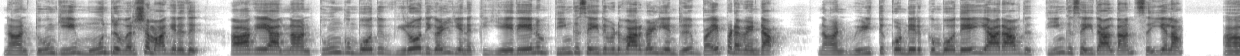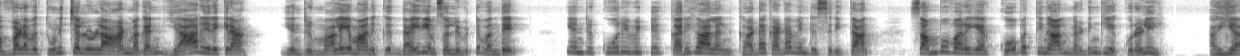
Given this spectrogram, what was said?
நான் தூங்கி மூன்று வருஷமாகிறது. ஆகையால் நான் தூங்கும்போது விரோதிகள் எனக்கு ஏதேனும் தீங்கு செய்து விடுவார்கள் என்று பயப்பட வேண்டாம். நான் விழித்து கொண்டிருக்கும் போதே யாராவது தீங்கு செய்தால்தான் செய்யலாம். அவ்வளவு துணிச்சலுள்ள ஆண்மகன் யார் இருக்கிறான் என்று மலையமானுக்கு தைரியம் சொல்லிவிட்டு வந்தேன் என்று கூறிவிட்டு கரிகாலன் கடகடவென்று சிரித்தான். சம்புவரையர் கோபத்தினால் நடுங்கிய குரலில் ஐயா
